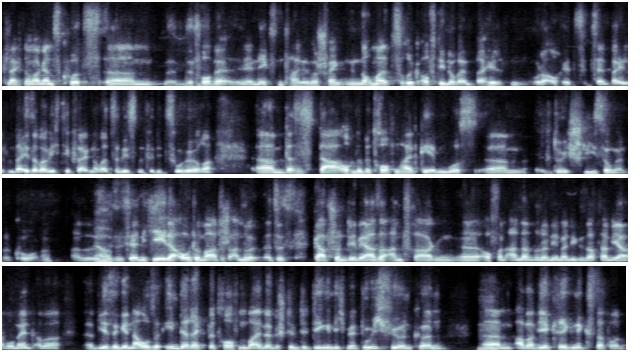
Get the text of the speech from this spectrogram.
Vielleicht nochmal ganz kurz, ähm, bevor wir in den nächsten Teil überschwenken, nochmal zurück auf die Novemberhilfen oder auch jetzt Dezemberhilfen. Da ist aber wichtig, vielleicht nochmal zu wissen für die Zuhörer, ähm, dass es da auch eine Betroffenheit geben muss ähm, durch Schließungen und Co. Ne? Also ja. es ist ja nicht jeder automatisch andere. Also es gab schon diverse Anfragen äh, auch von anderen Unternehmern, die gesagt haben, ja, Moment, aber äh, wir sind genauso indirekt betroffen, weil wir bestimmte Dinge nicht mehr durchführen können. Mhm. Ähm, aber wir kriegen nichts davon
